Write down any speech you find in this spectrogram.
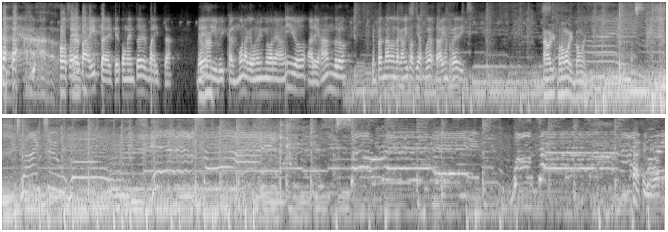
José es el bajista, el que comentó es el bajista. Ajá. Betty, Luis Carmona, que es uno de mis mejores amigos, Alejandro, siempre andaba con la camisa hacia afuera, estaba bien ready. Vamos, vamos a ir, vamos a ir. Sin bigote.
